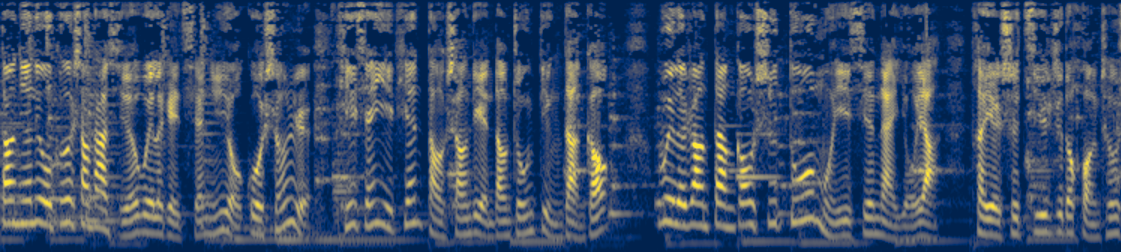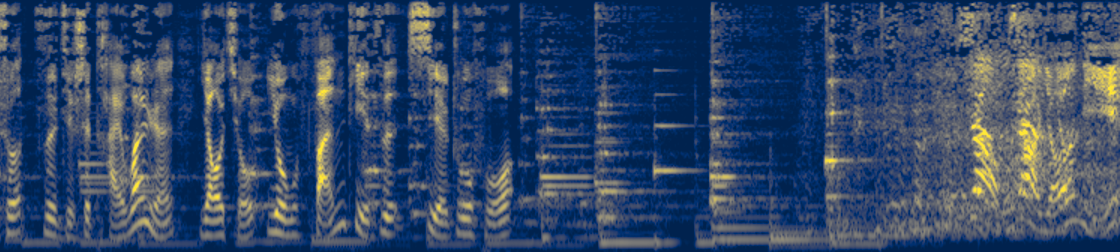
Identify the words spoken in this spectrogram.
当年六哥上大学，为了给前女友过生日，提前一天到商店当中订蛋糕。为了让蛋糕师多抹一些奶油呀，他也是机智的谎称说自己是台湾人，要求用繁体字写祝福。笑不笑由你。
